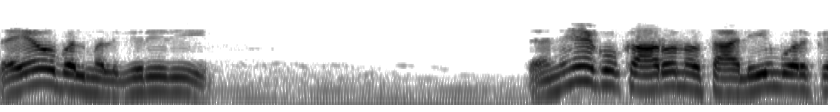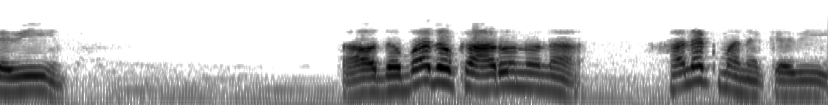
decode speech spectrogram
د یو بل ملګری دي. د نیکو کارونو تعلیم ورکوي. او د بدو کارونو نه خلق منع کوي.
